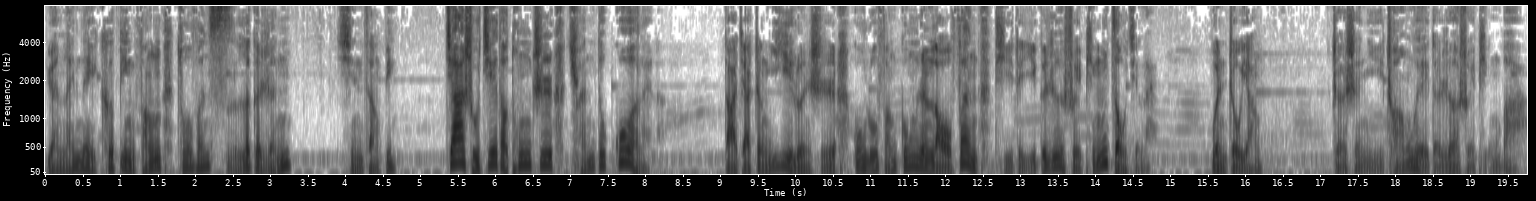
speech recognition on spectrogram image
原来内科病房昨晚死了个人，心脏病。家属接到通知，全都过来了。大家正议论时，锅炉房工人老范提着一个热水瓶走进来，问周阳。这是你床位的热水瓶吧？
